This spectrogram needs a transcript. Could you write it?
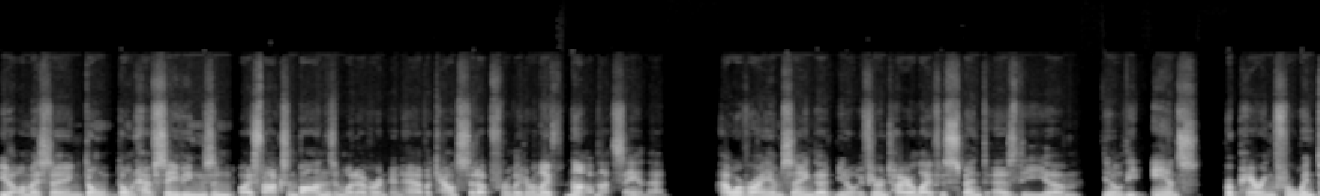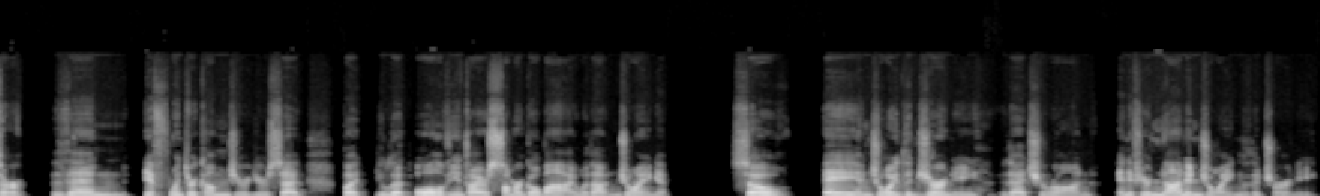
You know am i saying don't don't have savings and buy stocks and bonds and whatever and, and have accounts set up for later in life? No i'm not saying that. However i am saying that you know if your entire life is spent as the um, you know the ants preparing for winter then if winter comes you're you're set but you let all of the entire summer go by without enjoying it so, A, enjoy the journey that you're on. And if you're not enjoying the journey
